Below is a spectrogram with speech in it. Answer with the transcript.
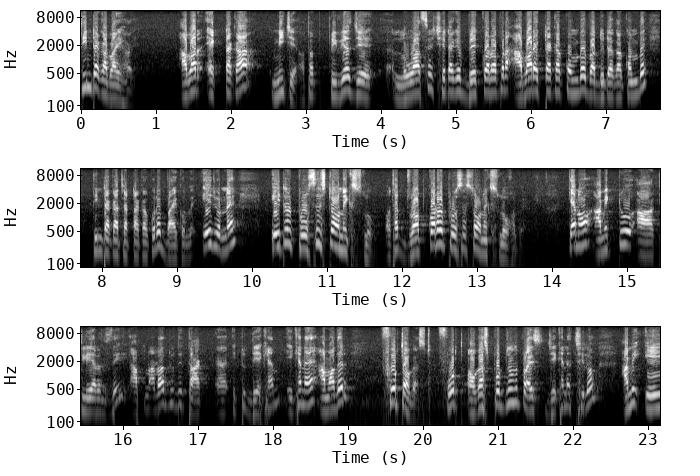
তিন টাকা বাই হয়। আবার এক টাকা নিচে, অর্থাৎ প্রিভিয়াস যে লো আছে, সেটাকে ব্রেক করার পর আবার এক টাকা কমবে বা দু টাকা কমবে, তিন টাকা, চার টাকা করে বাই করবে। এই জন্যে এইটার প্রসেসটা অনেক স্লো অর্থাৎ ড্রপ করার প্রসেসটা অনেক স্লো হবে। কেন? আমি একটু ক্লিয়ারেন্স দিই। আপনারা যদি তা একটু দেখেন, এখানে আমাদের ফোর্থ অগাস্ট ফোর্থ অগাস্ট পর্যন্ত প্রাইস যেখানে ছিল, আমি এই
